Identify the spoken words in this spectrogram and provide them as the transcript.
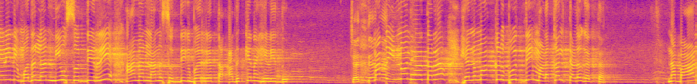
ಹೇಳಿನಿ ಮೊದಲ ನೀವು ಸುದ್ದಿರಿ ಆಮೇಲೆ ನಾನು ಸುದ್ದಿಗೆ ಬರ್ರಿ ಅಂತ ಅದಕ್ಕೆ ನಾ ಹೇಳಿದ್ದು. ಮತ್ತೆ ಇನ್ನೊಂದು ಹೇಳ್ತಾರ ಹೆಣ್ಮಕ್ಳ ಬುದ್ಧಿ ಮೊಳಕಲ್ ತೆಳಗತ್ತ. ನಾ ಭಾಳ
